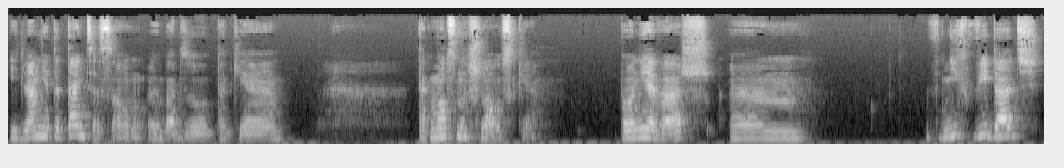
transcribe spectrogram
I dla mnie te tańce są y, bardzo takie, tak mocno śląskie, ponieważ ym, w nich widać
